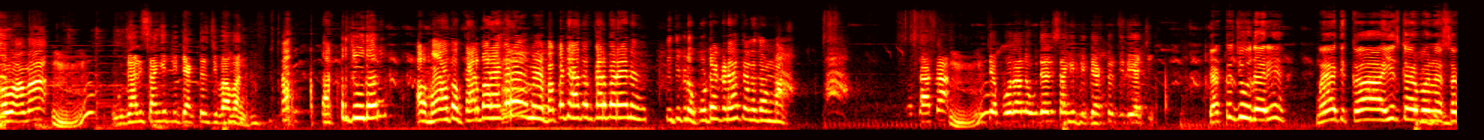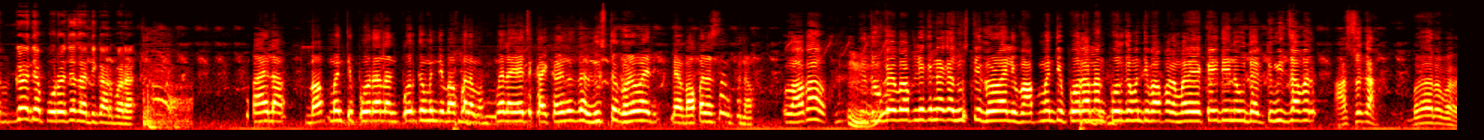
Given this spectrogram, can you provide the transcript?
हो मामा उधारी सांगितली ट्रॅक्टरची बाबाने. डॉक्टरची उधार? अरे माझ्या हातात कारभार आहे का रे? माझ्या बापाच्या हातात कारभार आहे ना. ते तिकडे कोट्याकडे आहे, त्याला जाऊन माग. काका तुमच्या पोरानं उधारी सांगितली ट्रॅक्टरची द्यायची. ट्रॅक्टरची उधारी? माझ्या ती काहीच कारभार नाही सगळं त्या पोराच्याच हाती कारभार आहे. पाहिला बाप म्हणते पोराला आणि पोरग म्हणते बापाला. मग मला याचं काय कळलं झालं नुसतं घडवायली नाही बापाला सांगतो ना बाबा ते दोघे बापले की नाही का नुसते घडवायले बाप म्हणते पोराला आणि पोरग म्हणते बापाला मला एकही देणं उधार तुम्हीच जा बरं. असं का? बरं बरं.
